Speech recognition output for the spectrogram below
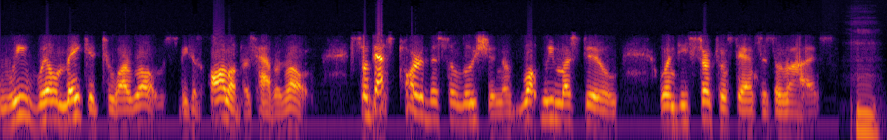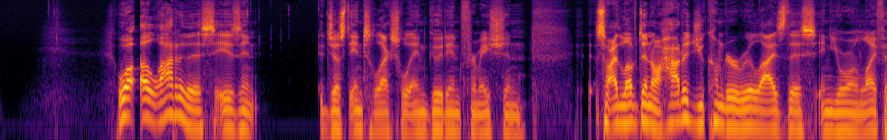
we will make it to our roles because all of us have a role. So that's part of the solution of what we must do when these circumstances arise. Hmm. Well, a lot of this isn't just intellectual and good information. So I'd love to know how did you come to realize this in your own life?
